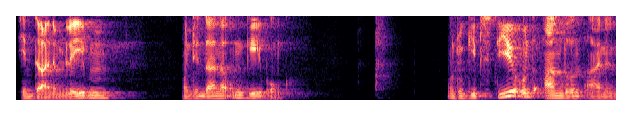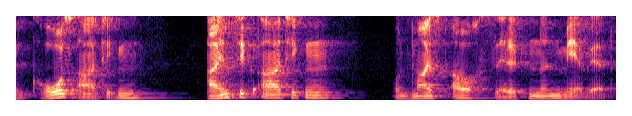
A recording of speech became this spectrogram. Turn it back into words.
in deinem Leben und in deiner Umgebung und du gibst dir und anderen einen großartigen, einzigartigen und meist auch seltenen Mehrwert.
